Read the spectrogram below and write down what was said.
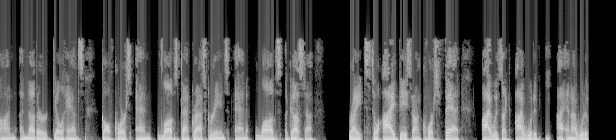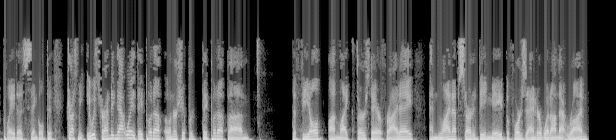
on another Gil Hanse golf course and loves bent grass greens and loves Augusta, right? So I, based on course fit, I was like, I would have, I, and I would have played a single. Di- Trust me, it was trending that way. They put up ownership. They put up um, the field on like Thursday or Friday, and lineups started being made before Xander went on that run.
